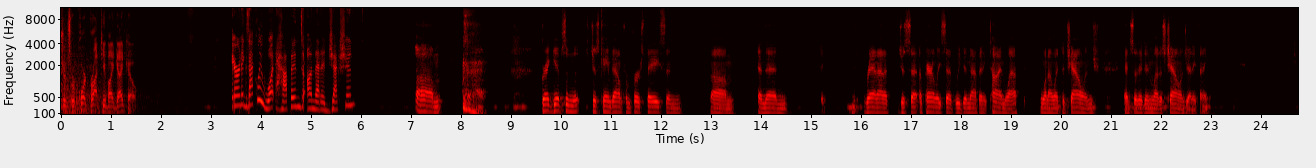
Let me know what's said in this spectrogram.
Merchants Report brought to you by Geico. Aaron, exactly what happened on that ejection? Um, Greg Gibson just came down from first base and, um, and then ran out of, just said, apparently said we didn't have any time left when I went to challenge. And so they didn't let us challenge anything.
